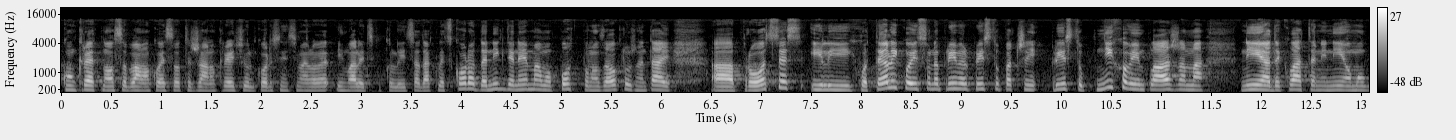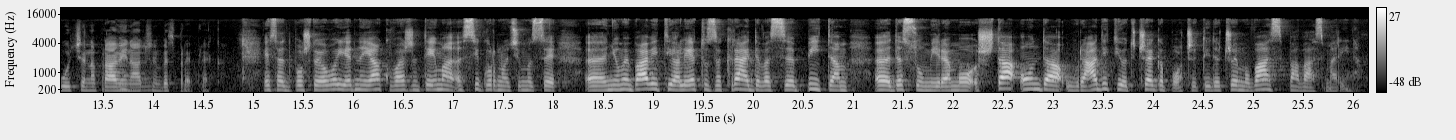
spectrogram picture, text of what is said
konkretno osobama koje se otežano kreću ili korisnicima invalidskih kolica. Dakle, skoro da nigdje nemamo potpuno zaokružen taj proces ili hoteli koji su, na primjer, pristupačni pristup njihovim plažama nije adekvatan i nije omogućen na pravi mhm. način bez prepreka. E sad, pošto je ovo jedna jako važna tema, sigurno ćemo se e, njome baviti, ali eto za kraj da vas e, pitam e, da sumiramo. Šta onda uraditi, od čega početi? Da čujemo vas, pa vas, Marina.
